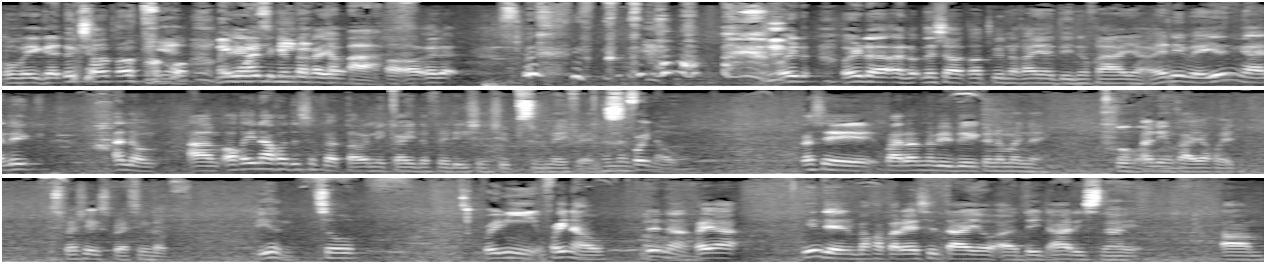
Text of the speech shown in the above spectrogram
Oh my God, nag-shoutout ako. Yan. May Ayan, one sige minute ka pa. Oo. wala. or, or na, ano, na shoutout ko na kaya, di nyo kaya. Anyway, yun nga, like, ano, um, okay na ako dun sa platonic kind of relationships with my friends. For now. Kasi, parang nabibigay ko naman na eh. Oo. ano yung kaya ko eh. Especially expressing love. Yun. So, for me, for now, dun na. Kaya, yun din, baka parehas din tayo, uh, din Aris, na um,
